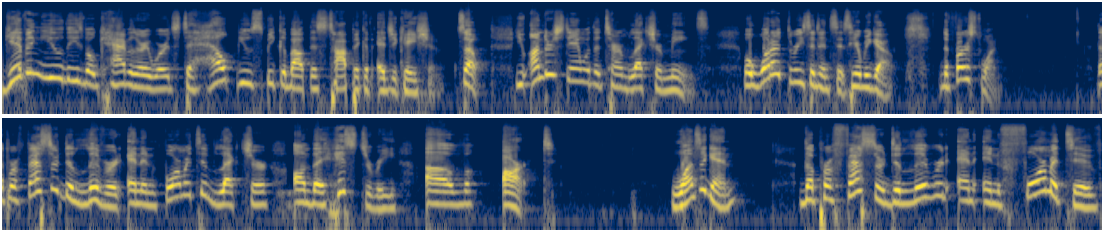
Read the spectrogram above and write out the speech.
Giving you these vocabulary words to help you speak about this topic of education. So, you understand what the term lecture means. But what are three sentences? Here we go. The first one The professor delivered an informative lecture on the history of art. Once again, the professor delivered an informative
